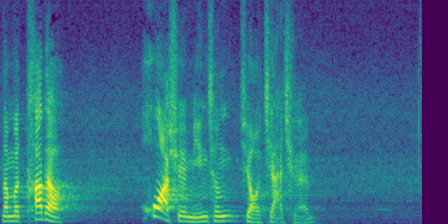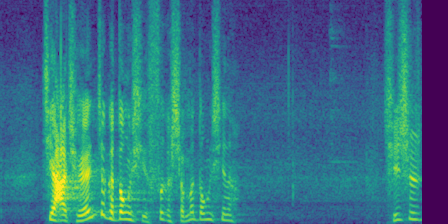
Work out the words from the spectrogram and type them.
那么它的化学名称叫甲醛。甲醛这个东西是个什么东西呢？其实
